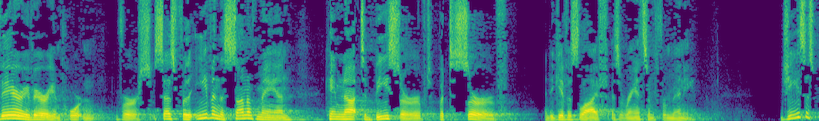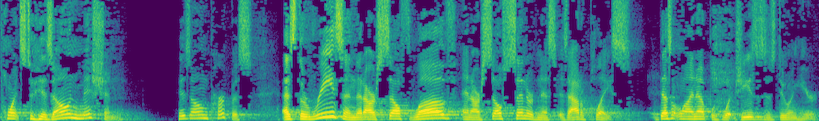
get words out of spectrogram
very, very important verse. It says, For even the Son of Man came not to be served, but to serve, and to give his life as a ransom for many. Jesus points to his own mission his own purpose, as the reason that our self love and our self centeredness is out of place. It doesn't line up with what Jesus is doing here.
